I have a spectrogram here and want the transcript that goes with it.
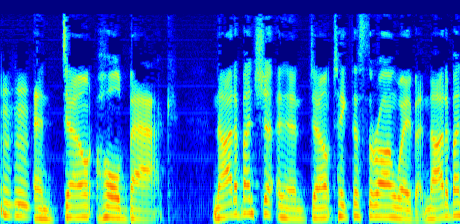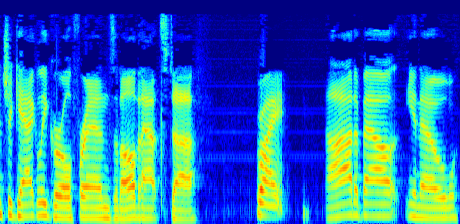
Mm-hmm. And don't hold back. Not a bunch of, and don't take this the wrong way, but not a bunch of gaggly girlfriends and all that stuff. Right. Not about, you know,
